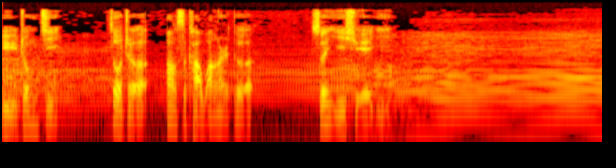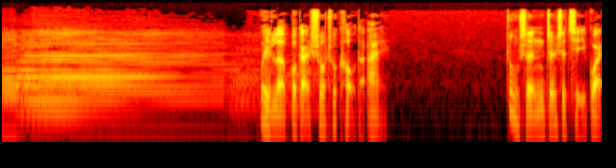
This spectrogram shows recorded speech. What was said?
狱中记》，作者奥斯卡·王尔德，孙怡学译。为了不敢说出口的爱，众神真是奇怪，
